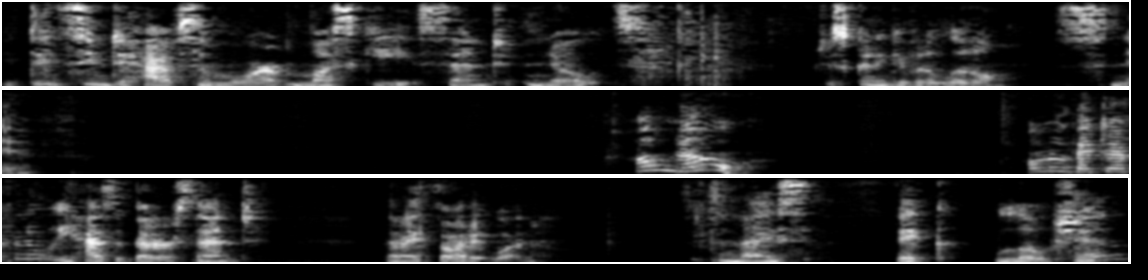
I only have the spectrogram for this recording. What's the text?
It did seem to have some more musky scent notes. Just going to give it a little sniff. Oh no. Oh no, that definitely has a better scent than I thought it would. It's a nice thick lotion.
